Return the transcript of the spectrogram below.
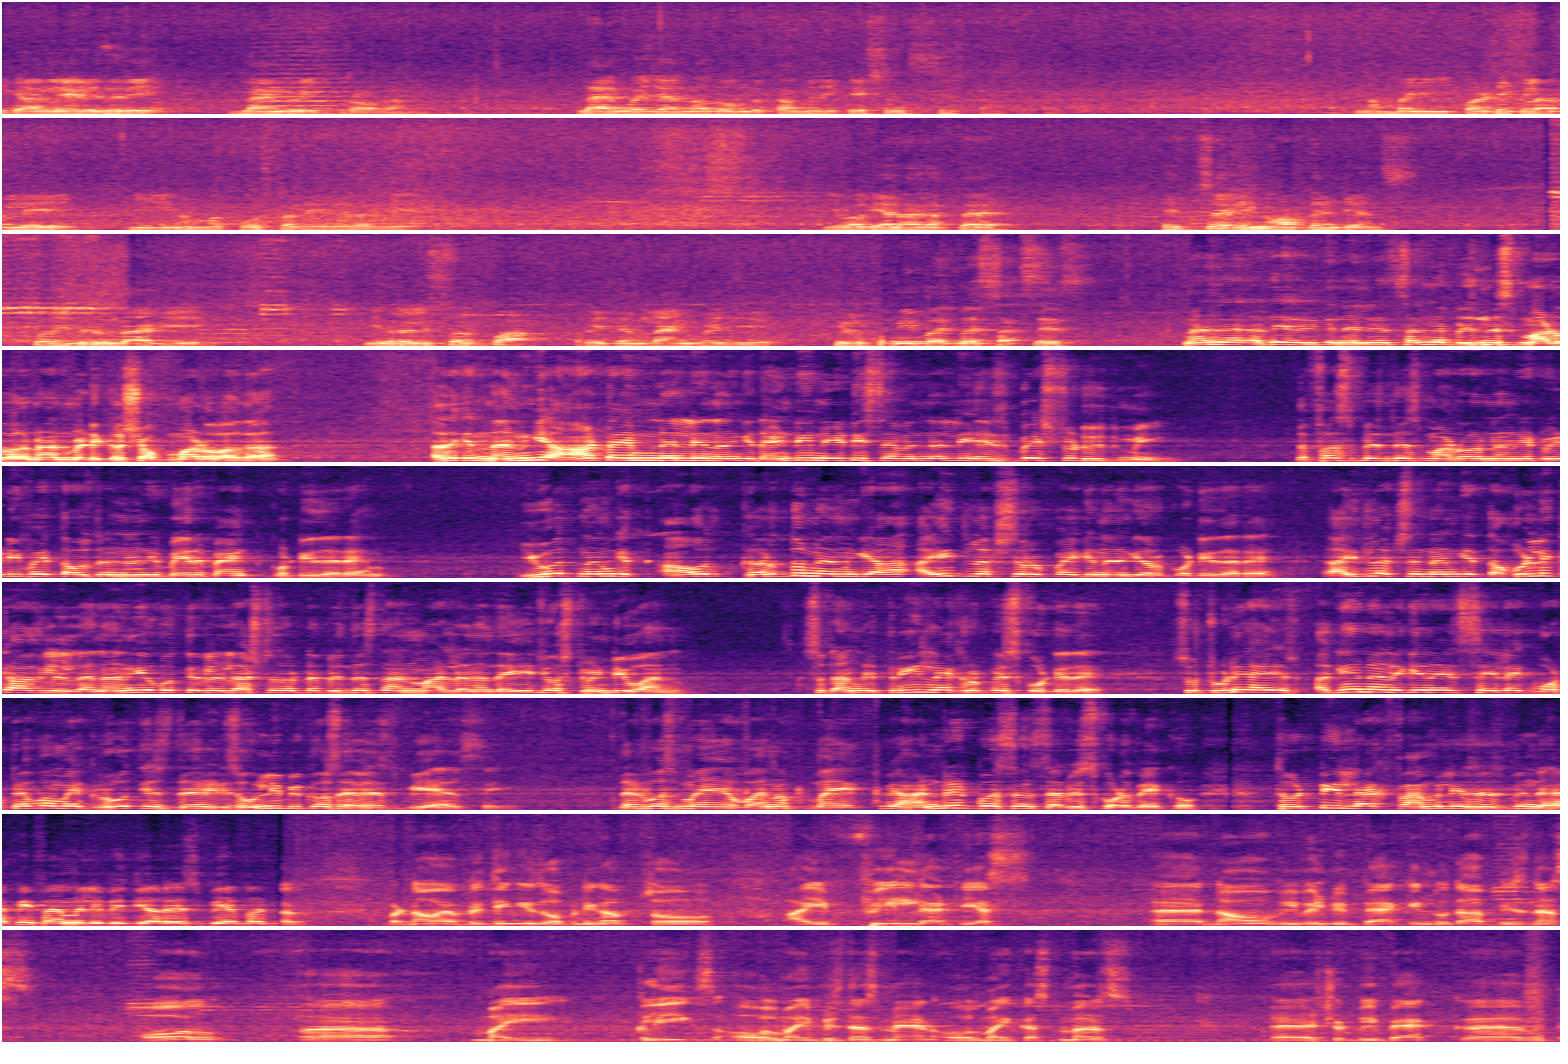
ಈಗಾಗಲೇ ಹೇಳಿದಿರಿ ಲ್ಯಾಂಗ್ವೇಜ್ ಪ್ರಾಬ್ಲಮ್ ಲ್ಯಾಂಗ್ವೇಜ್ ಅನ್ನೋದು ಒಂದು ಕಮ್ಯುನಿಕೇಷನ್ ಸಿಸ್ಟಮ್ ನಮ್ಮ ಈ ಪರ್ಟಿಕ್ಯುಲರ್ಲಿ ಈ ನಮ್ಮ ಕೋಸ್ಟಲ್ ಏರಿಯಾದಲ್ಲಿ ಇವಾಗ ಏನಾಗತ್ತೆ? ಹೆಚ್ಚಾಗಿ ನಾರ್ತ್ ಇಂಡಿಯನ್ಸ್ ಸೊ ಇದರಿಂದಾಗಿ ಇದರಲ್ಲಿ ಸ್ವಲ್ಪ ರೀಜನ್ ಲ್ಯಾಂಗ್ವೇಜ್ ತಿಳ್ಕೊ ಮೀ ಬೈ ಮೈ ಸಕ್ಸಸ್ ನಾನು ಅದೇ ರೀತಿಯಲ್ಲಿ ಸಣ್ಣ ಬಿಸ್ನೆಸ್ ಮಾಡುವಾಗ, ನಾನು ಮೆಡಿಕಲ್ ಶಾಪ್ ಮಾಡುವಾಗ, ಅದಕ್ಕೆ ನನಗೆ ಆ ಟೈಮ್ನಲ್ಲಿ ನನಗೆ nineteen eighty ಸೆವೆನ್ನಲ್ಲಿ S B stood with me the first business ಮಾಡುವಾಗ ನನಗೆ ಟ್ವೆಂಟಿ ಫೈವ್ ತೌಸಂಡ್ ನನಗೆ ಬೇರೆ ಬ್ಯಾಂಕ್ ಕೊಟ್ಟಿದ್ದಾರೆ. ಇವತ್ತು ನನಗೆ, ಅವ್ರು ಕರೆದು ನನಗೆ ಐದು ಲಕ್ಷ ರೂಪಾಯಿಗೆ ನನಗೆ ಅವ್ರು ಕೊಟ್ಟಿದ್ದಾರೆ. ಐದು ಲಕ್ಷ ನನಗೆ ತಗೊಳ್ಳಿಕ್ಕೆ ಆಗಲಿಲ್ಲ. ನನಗೆ ಗೊತ್ತಿರಲಿಲ್ಲ ಅಷ್ಟು ದೊಡ್ಡ ಬಿಸ್ನೆಸ್ ನಾನು ಮಾಡಲಿಲ್ಲ ನನ್ನ age was twenty one so ನನಗೆ ತ್ರೀ ಲ್ಯಾಕ್ ರುಪೀಸ್ ಕೊಟ್ಟಿದೆ. So today I again and again I say like whatever my growth is there it is only because I S B L C that was my one of my hundred percent service ಕೊಡಬೇಕು thirty lakh families has been happy family with your S B I but but ನಾವು everything opening opening up so I feel yes yes ನಾವು we will be back into the business all my colleagues all my businessmen all my customers uh, should be back uh, with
